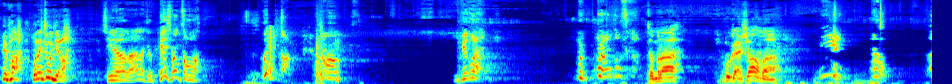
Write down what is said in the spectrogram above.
别怕，我来救你了。既然来了，就别想走了。啊！你别过来！不不然我弄死他！怎么了？不敢上吗？你啊啊！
